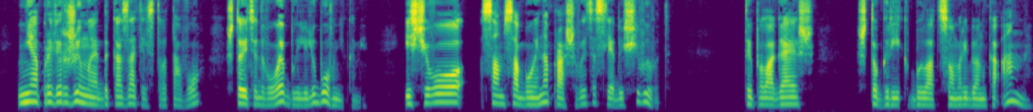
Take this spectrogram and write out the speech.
— неопровержимое доказательство того, что эти двое были любовниками, из чего сам собой напрашивается следующий вывод. Ты полагаешь, что Грик был отцом ребенка Анны?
